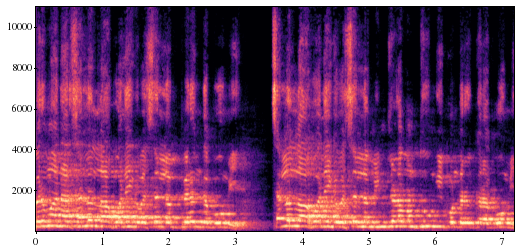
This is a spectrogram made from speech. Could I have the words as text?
பெருமானார் ஸல்லல்லாஹு அலைஹி வஸல்லம் பிறந்த பூமி. செல்லல்லாஹு அலைஹி வஸல்லம் இன்றளவும் தூங்கி கொண்டிருக்கிற பூமி.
